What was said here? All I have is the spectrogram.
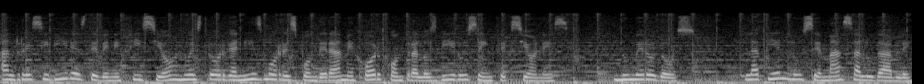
Al recibir este beneficio, nuestro organismo responderá mejor contra los virus e infecciones. Número 2. La piel luce más saludable.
